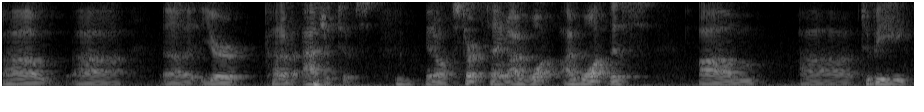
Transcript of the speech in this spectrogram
um, uh, uh, your kind of adjectives. Mm. You know, start saying I want I want this um, uh, to be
